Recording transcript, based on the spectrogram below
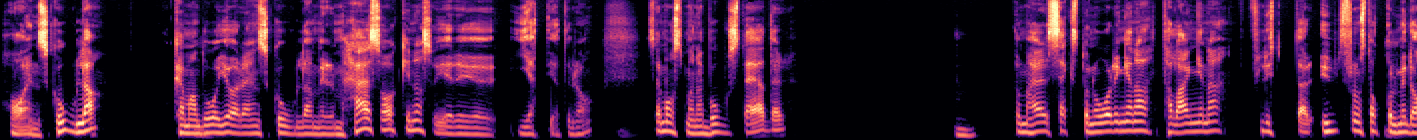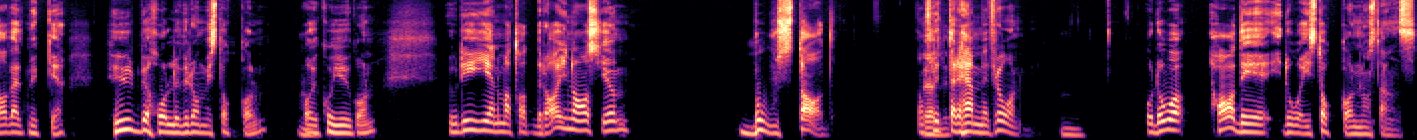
ha en skola. Kan man då göra en skola med de här sakerna så är det ju jätte, jättebra. Sen måste man ha bostäder. Mm. De här 16-åringarna, talangerna, flyttar ut från Stockholm idag väldigt mycket. Hur behåller vi dem i Stockholm? Mm. AIK Djurgården? Jo, det är genom att ha ett bra gymnasium, bostad. De Väldigt flyttar bra. hemifrån. Mm. Och då ha det då i Stockholm någonstans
